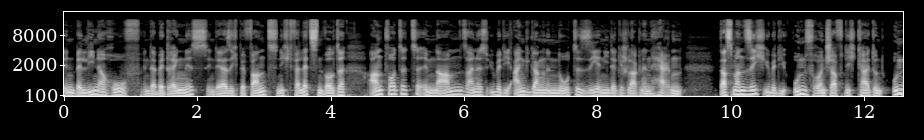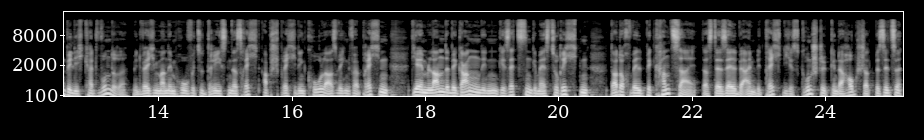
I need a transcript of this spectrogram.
den Berliner Hof in der Bedrängnis, in der er sich befand, nicht verletzen wollte, antwortete im Namen seines über die eingegangenen Note sehr niedergeschlagenen Herrn, dass man sich über die Unfreundschaftlichkeit und Unbilligkeit wundere, mit welchem man dem Hofe zu Dresden das Recht abspreche, den Kohlhaas wegen Verbrechen, die er im Lande begangen, den Gesetzen gemäß zu richten, da doch well bekannt sei, dass derselbe ein beträchtliches Grundstück in der Hauptstadt besitze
